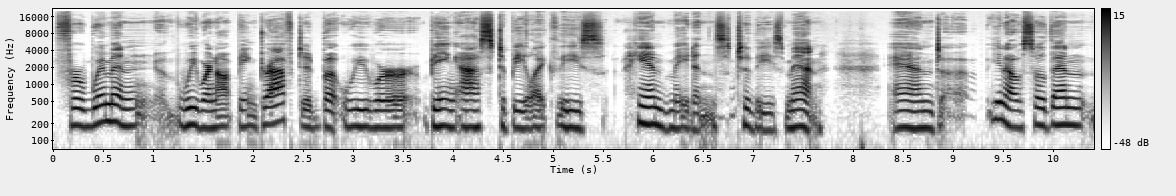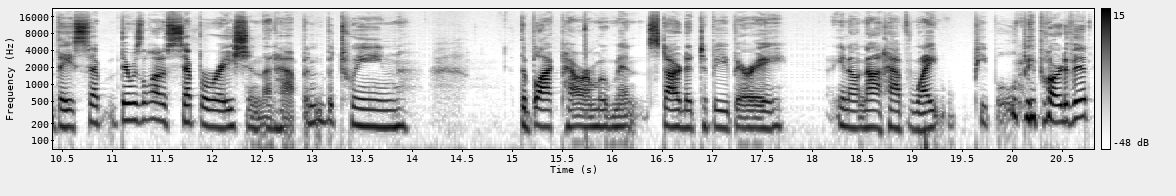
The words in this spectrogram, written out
For women, we were not being drafted, but we were being asked to be like these handmaidens to these men. And, uh, you know, so then they, sep- there was a lot of separation that happened between the Black Power movement started to be very, you know, not have white people be part of it.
